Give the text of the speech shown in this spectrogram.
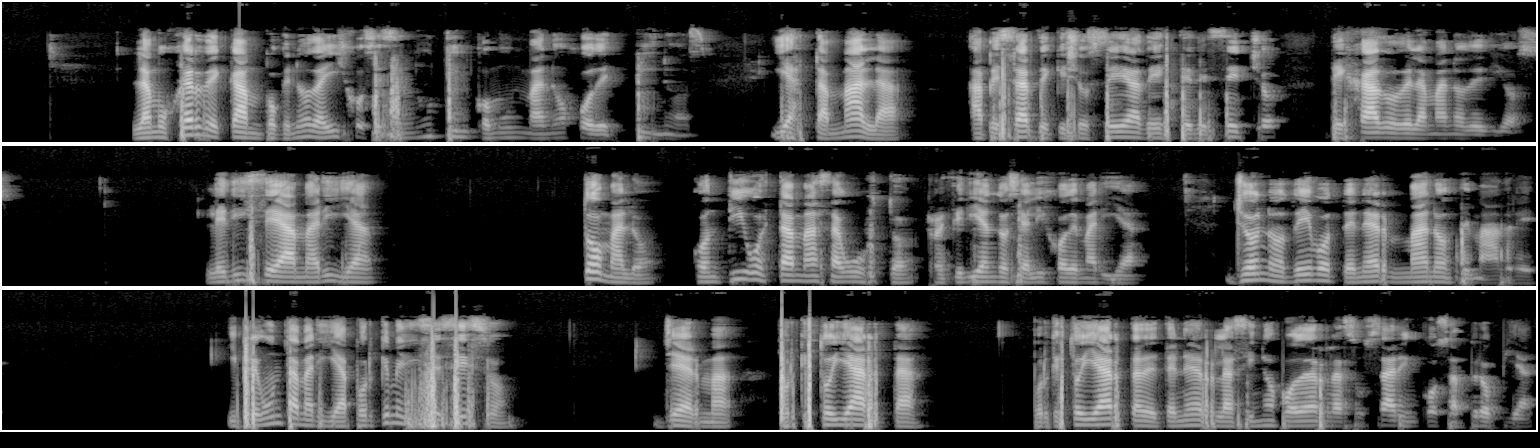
La mujer de campo que no da hijos es inútil como un manojo de espinos y hasta mala, a pesar de que yo sea de este desecho dejado de la mano de Dios. Le dice a María, tómalo, contigo está más a gusto, refiriéndose al hijo de María. Yo no debo tener manos de madre. Y pregunta María, ¿por qué me dices eso? Yerma, porque estoy harta, porque estoy harta de tenerlas y no poderlas usar en cosa propia,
